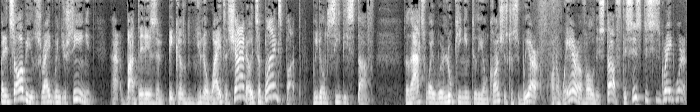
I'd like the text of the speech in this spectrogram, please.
but it's obvious, right, when you're seeing it. Uh, but it isn't because, you know why? It's a shadow, it's a blind spot. We don't see this stuff. So that's why we're looking into the unconscious because we are unaware of all this stuff. This is this is great work.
